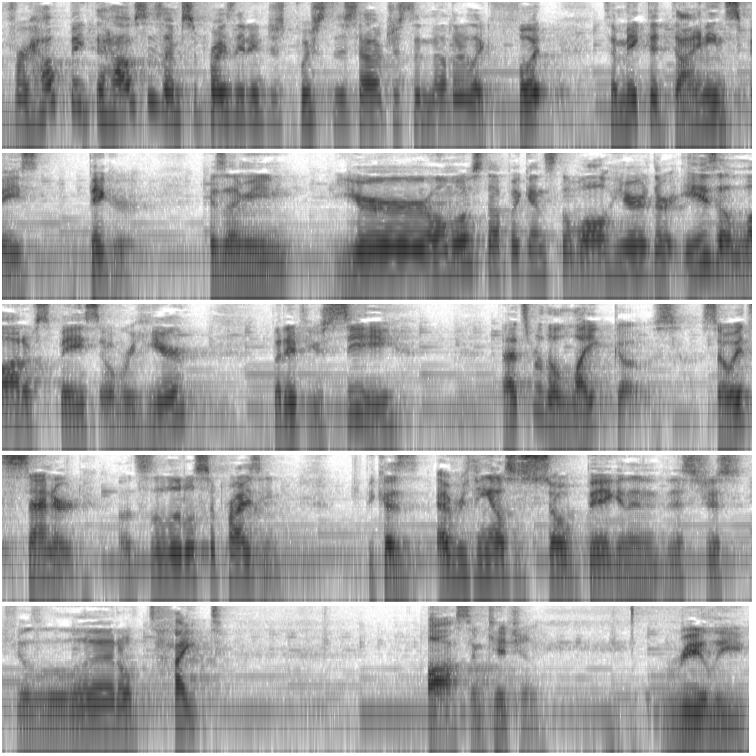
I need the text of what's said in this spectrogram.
For how big the house is, I'm surprised they didn't just push this out just another like foot to make the dining space bigger. Because I mean, you're almost up against the wall here. There is a lot of space over here, but if you see, that's where the light goes. So it's centered. It's a little surprising because everything else is so big and then this just feels a little tight. Awesome kitchen really,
